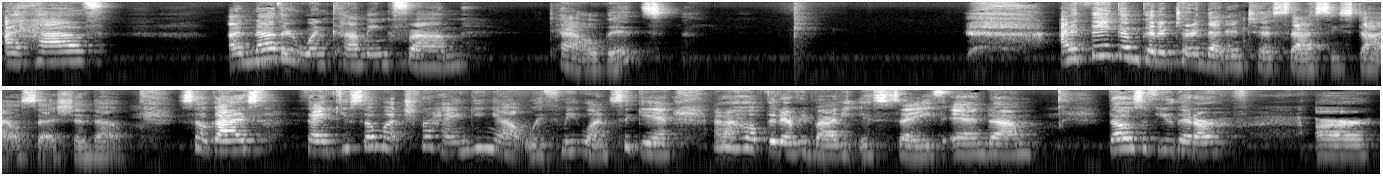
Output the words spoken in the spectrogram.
I have another one coming from Talbot's. I think I'm going to turn that into a sassy style session though. So guys, thank you so much for hanging out with me once again. And I hope that everybody is safe. And um, those of you that are, are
